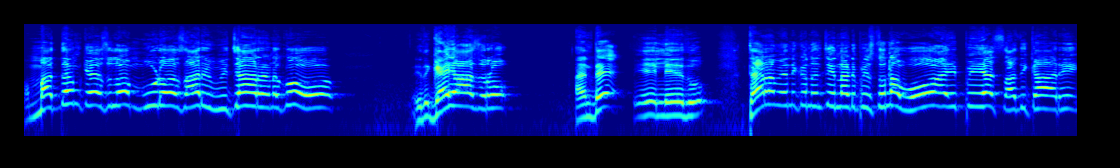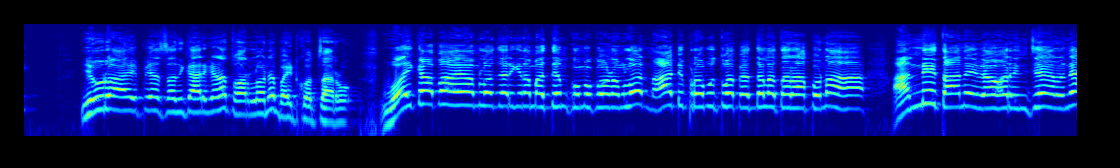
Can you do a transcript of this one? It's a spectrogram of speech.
మద్యం కేసులో మూడోసారి విచారణకు ఇది గైహాజరు అంటే ఏ లేదు. తెర వెనుక నుంచి నడిపిస్తున్న ఓ ఐపీఎస్ అధికారి ఎవరు ఐపీఎస్ అధికారి కూడా త్వరలోనే బయటకు వచ్చారు. వైకాపా హయాంలో జరిగిన మద్యం కుంభకోణంలో నాటి ప్రభుత్వ పెద్దల తరపున అన్నీ తానే వ్యవహరించారని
